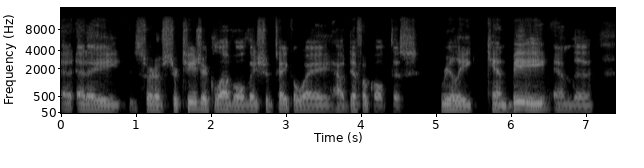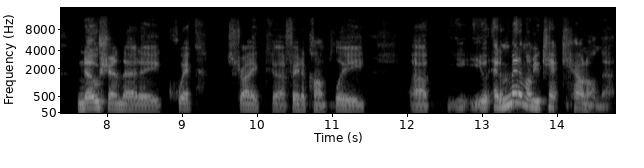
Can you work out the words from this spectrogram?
at, at, a sort of strategic level, they should take away how difficult this really can be and the notion that a quick strike, uh, fait accompli, uh, you, you, at a minimum, you can't count on that.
